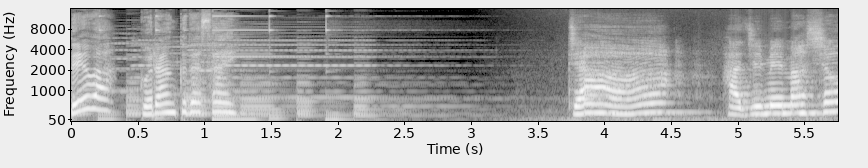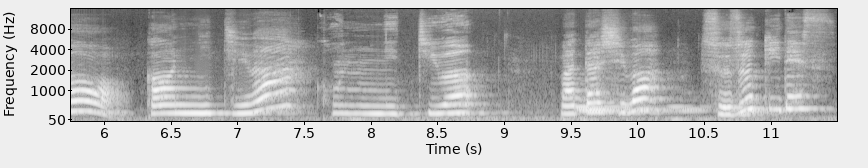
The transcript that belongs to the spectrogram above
ではご覧ください。じゃあ始めましょう。こんにちは。こんにちは。私は鈴木です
